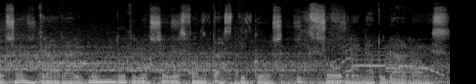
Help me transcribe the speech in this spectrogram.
A entrar al mundo de los seres fantásticos y sobrenaturales.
